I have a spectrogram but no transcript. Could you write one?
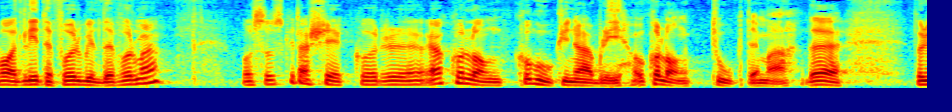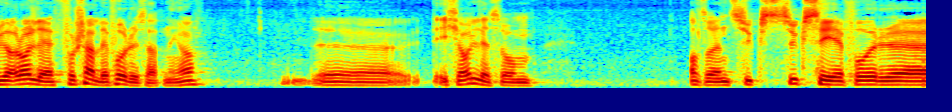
var et lite forbilde for meg. Og så skulle jeg se hvor, ja, hvor, langt, hvor god kunne jeg bli, og hvor langt tok det meg. Det, for vi har alle forskjellige forutsetninger. Det, det er ikke alle som Altså En su suksess for uh,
